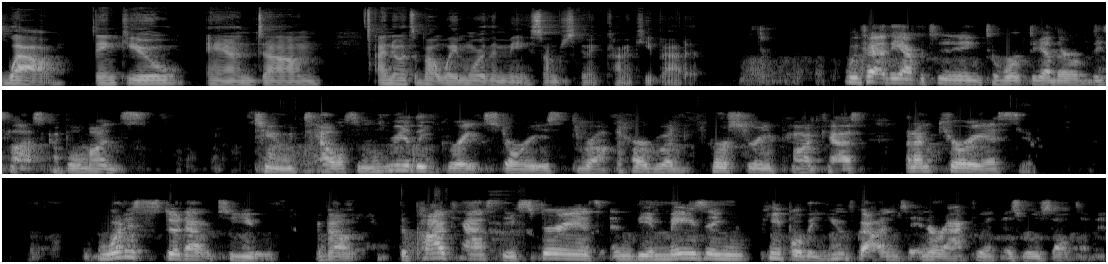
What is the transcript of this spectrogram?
wow, thank you. And um, I know it's about way more than me, so I'm just going to kind of keep at it. We've had the opportunity to work together over these last couple of months to tell some really great stories throughout the Hardwood Herstory podcast. And I'm curious, yeah. what has stood out to you about the podcast, the experience, and the amazing people that you've gotten to interact with as a result of it?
